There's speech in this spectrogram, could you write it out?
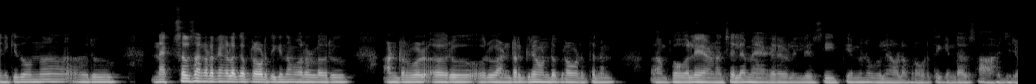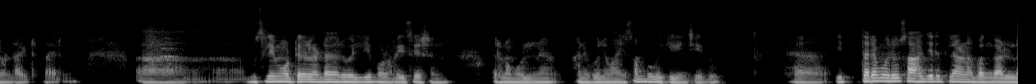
എനിക്ക് തോന്നുന്ന ഒരു നക്സൽ സംഘടനകളൊക്കെ പ്രവർത്തിക്കുന്ന പോലുള്ള ഒരു അണ്ടർ ഒരു ഒരു അണ്ടർഗ്രൗണ്ട് പ്രവർത്തനം പോലെയാണ് ചില മേഖലകളിൽ സി പി എമ്മിന് പോലും അവിടെ പ്രവർത്തിക്കേണ്ട ഒരു സാഹചര്യം ഉണ്ടായിട്ടുണ്ടായിരുന്നു മുസ്ലിം വോട്ടുകളുടെ ഒരു വലിയ പോളറൈസേഷൻ തൃണമൂലിന് അനുകൂലമായി സംഭവിക്കുകയും ചെയ്തു. ഇത്തരമൊരു സാഹചര്യത്തിലാണ് ബംഗാളിൽ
